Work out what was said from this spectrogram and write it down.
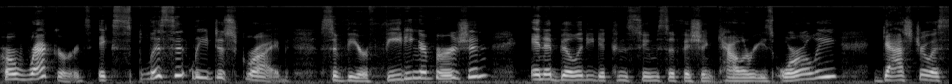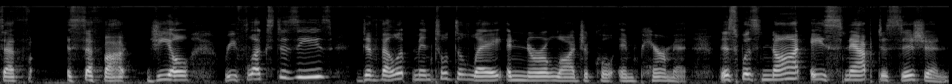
Her records explicitly describe severe feeding aversion, inability to consume sufficient calories orally, gastroesophageal esophageal reflux disease, developmental delay, and neurological impairment. This was not a snap decision.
